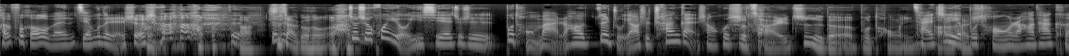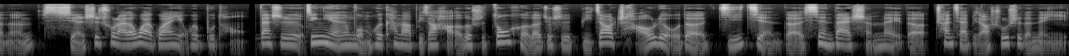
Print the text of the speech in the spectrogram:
很符合我们节目的人设，是吧？对，私下沟通就是会有一些就是不同吧。然后最主要是穿感上会不同，是材质的不同，材质也不同。然后它可能显示出来的外观也会不同。但是今年我们会看到比较好的都是综合了，就是比较潮流的、极简的、现代审美的，穿起来比较舒适的内衣。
